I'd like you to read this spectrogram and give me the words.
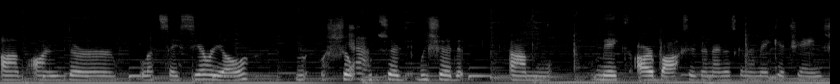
um, on their let's say cereal should, Yeah. we should we should um, make our boxes and then it's gonna make it change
